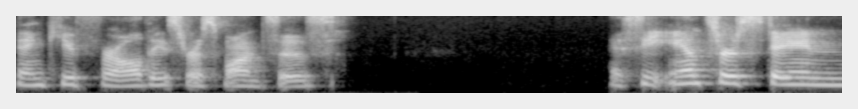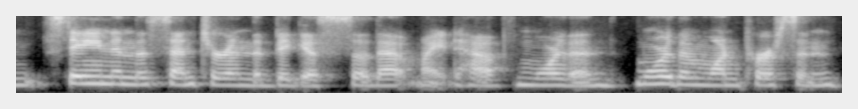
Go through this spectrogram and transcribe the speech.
Thank you for all these responses. I see answers staying staying in the center and the biggest, so that might have more than more than one person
